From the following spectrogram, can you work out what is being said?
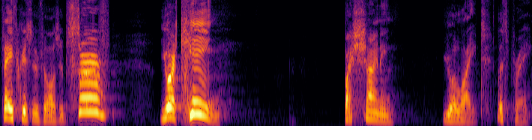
Faith Christian Fellowship. Serve your King by shining your light. Let's pray.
